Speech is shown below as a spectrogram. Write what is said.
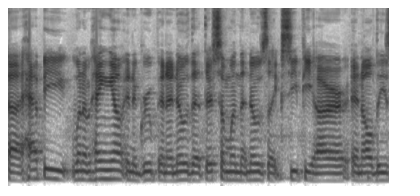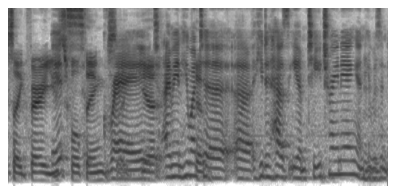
uh, happy when I'm hanging out in a group and I know that there's someone that knows like CPR and all these like very useful it's things. Like, Great. yeah. I mean, he went Yeah. to uh, he did, has EMT training, and he was Mm-hmm.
